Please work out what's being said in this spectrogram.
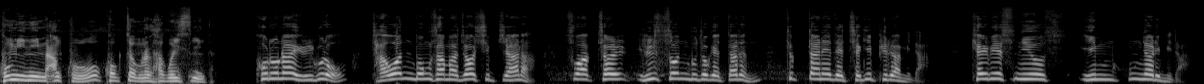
고민이 많고 걱정을 하고 있습니다. 코로나19로 자원봉사마저 쉽지 않아 수학철 일손 부족에 따른 특단의 대책이 필요합니다. KBS 뉴스 임홍렬입니다.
